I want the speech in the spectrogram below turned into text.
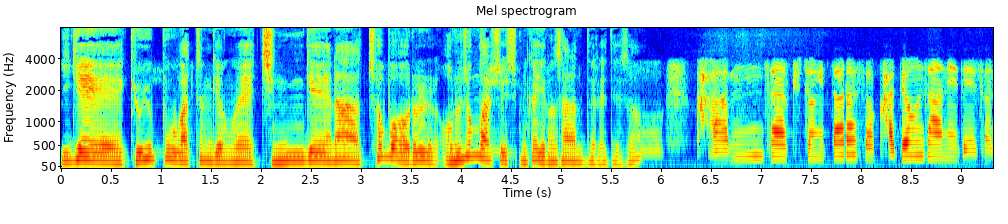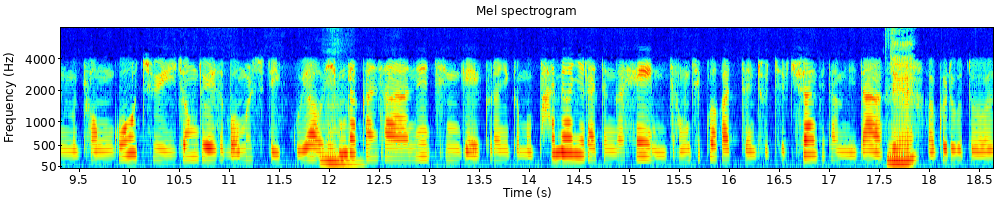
이게 교육부 같은 경우에 징계나 처벌을 어느 정도 할 수 있습니까? 이런 사람들에 대해서? 어, 감사 규정에 따라서 가벼운 사안에 대해서는 뭐 경고, 주의 이 정도에서 머물 수도 있고요. 음. 심각한 사안은 징계, 그러니까 뭐 파면이라든가 해임, 정직과 같은 조치를 취하기도 합니다. 예. 어, 그리고 또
